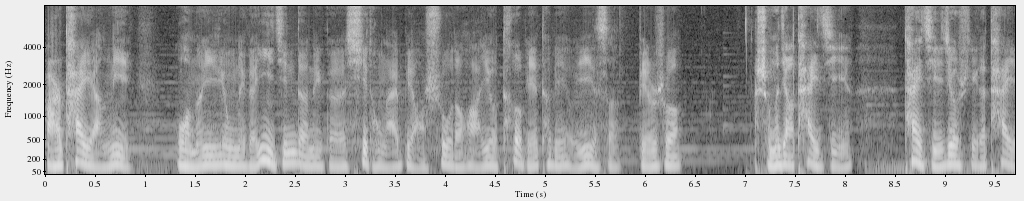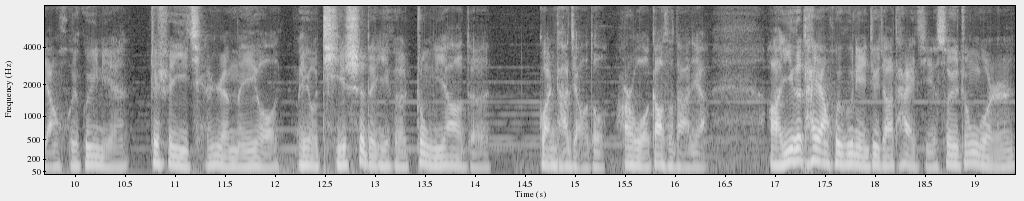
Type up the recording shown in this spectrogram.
而太阳历，我们用那个易经的那个系统来表述的话，又特别特别有意思。比如说，什么叫太极？太极就是一个太阳回归年，这是以前人没有没有提示的一个重要的。观察角度，而我告诉大家，啊，一个太阳回归年就叫太极，所以中国人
